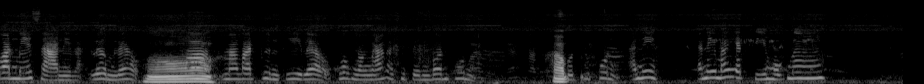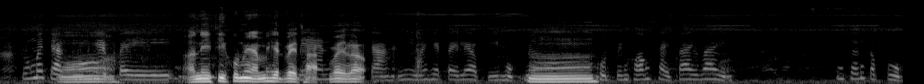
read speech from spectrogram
ก้อนเมษานี่แหละเริ่มแล้วอ๋อ ก็มาวัดพื้นที่แล้วพวกหนองน้ำก็สิเป็นบ่อนพุ่นครับ ขุดที่พุ่น อันนี้ อันนี้มาเฮ็ดปีหกหนึ่งลงมาจากกรุงเทพไปอันนี้ที่คุณแม่ไม่เฮ็ดไว้ถะม่นไว้แล้ว จ้ะอันนี้มาเฮ็ดไปแล้วปีหกหอืนึ่ง มขุดเป็นคลองใส่ใต้ไว้เพิ่งกับปลูก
